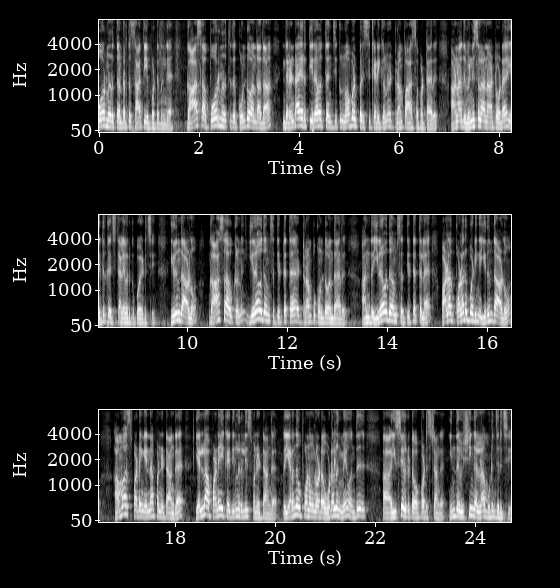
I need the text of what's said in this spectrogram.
போர் நிறுத்தன்றது சாத்தியப்பட்டதுங்க. காசா போர் நிறுத்தத்தை கொண்டு வந்தால் தான் இந்த ரெண்டாயிரத்தி இருபத்தஞ்சுக்கு நோபல் பரிசு கிடைக்கும்னு ட்ரம்ப் ஆசைப்பட்டார். ஆனால் அது வெனிசுலா நாட்டோட எதிர்க்கட்சி தலைவருக்கு போயிடுச்சு. இருந்தாலும் காசாவுக்குன்னு இருபது அம்ச திட்டத்தை ட்ரம்ப் கொண்டு வந்தார். அந்த இருபது அம்ச திட்டம் திட்டத்தில் பல குளறுபடிங்க இருந்தாலும் ஹமாஸ் படைங்க என்ன பண்ணிட்டாங்க? எல்லா பணைய கைதிகளும் ரிலீஸ் பண்ணிட்டாங்க. இப்போ இறந்து போனவங்களோட உடலுமே வந்து இஸ்ரேல்கிட்ட ஒப்படைச்சிட்டாங்க. இந்த விஷயங்கள்லாம் முடிஞ்சிருச்சு.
